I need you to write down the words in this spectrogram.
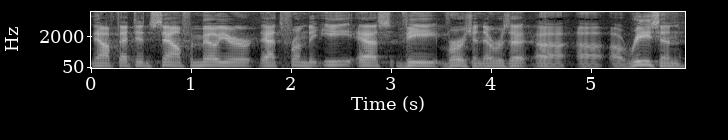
Now, if that didn't sound familiar, that's from the ESV version. There was a, a, a reason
